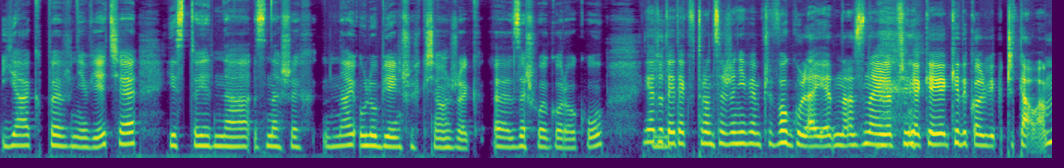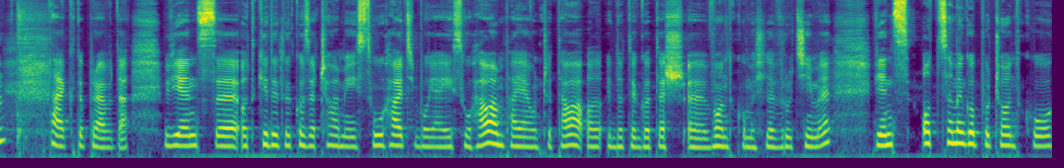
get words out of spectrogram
Jak pewnie wiecie, jest to jedna z naszych najulubieńszych książek e, zeszłego roku. Ja tutaj I... tak wtrącę, że nie wiem, czy w ogóle jedna z najlepszych, jakie kiedykolwiek czytałam. Tak, to prawda. Więc e, od kiedy tylko zaczęłam jej słuchać, bo ja jej słuchałam, Paja ją czytała, do tego też e, wątku myślę wrócimy. Więc od samego początku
